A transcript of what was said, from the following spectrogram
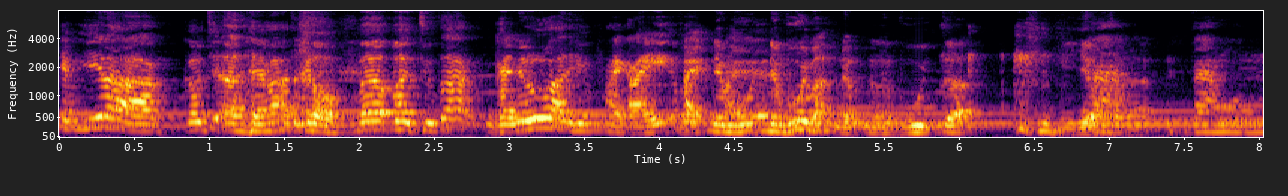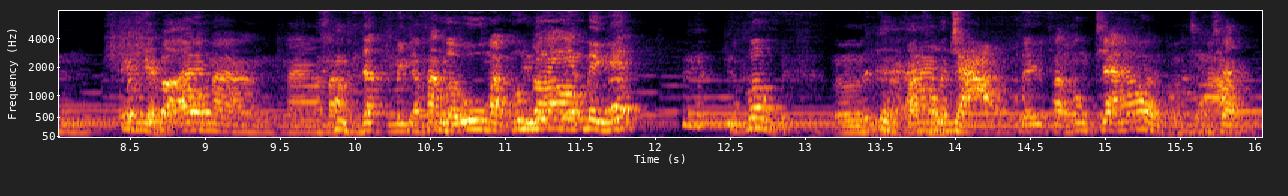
Em nghĩ là câu chuyện là thế mà kiểu bây giờ, bây giờ chúng ta gáy nước loa thì phải gáy phải niềm vui niềm vui mà niềm, niềm vui tức là mình hiểu và, là và một em hiểu ai mà mà bảo nhận mình là fan MU mà không như anh em mình ấy. Đúng không? Ừ. tất cả ai phong trào. đây fan phong trào. Phong trào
